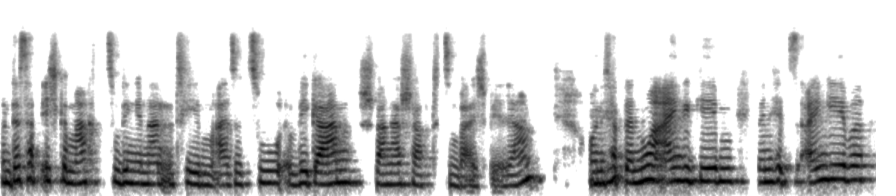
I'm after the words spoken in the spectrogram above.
Und das habe ich gemacht zu den genannten Themen, also zu vegan Schwangerschaft zum Beispiel, ja. Und mhm. ich habe dann nur eingegeben, wenn ich jetzt eingebe,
